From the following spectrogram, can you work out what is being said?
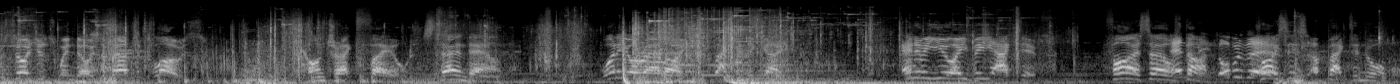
Resurgence window is about to close. Contract failed. Stand down. One of your allies is back in the game. Enemy UAV active. Fire sales done. Over there. Prices are back to normal.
